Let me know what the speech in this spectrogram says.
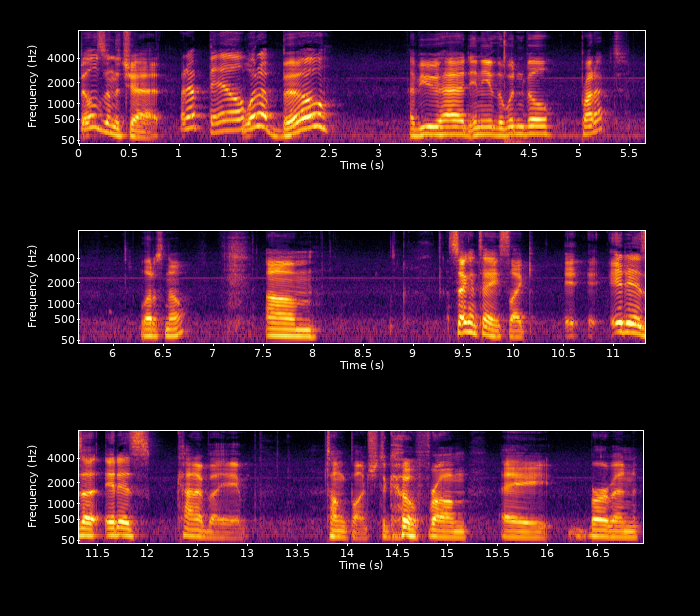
Bill's in the chat. what up, Bill? What up, Bill? Have you had any of the Woodinville product? Let us know. Um, second taste, like it, it- is a it is kind of a tongue punch to go from a bourbon,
